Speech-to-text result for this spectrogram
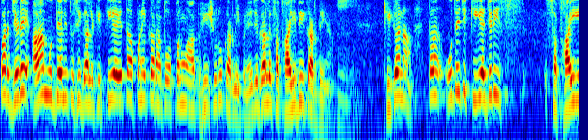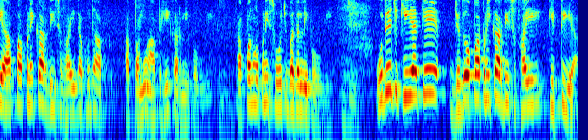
ਪਰ ਜਿਹੜੇ ਆਹ ਮੁੱਦਿਆਂ ਦੀ ਤੁਸੀਂ ਗੱਲ ਕੀਤੀ ਹੈ ਇਹ ਤਾਂ ਆਪਣੇ ਘਰਾਂ ਤੋਂ ਆਪਾਂ ਨੂੰ ਆਪ ਹੀ ਸ਼ੁਰੂ ਕਰਨੀ ਪੈਣੀ ਹੈ ਜੇ ਗੱਲ ਸਫ਼ਾਈ ਦੀ ਕਰਦੇ ਆ। ਹੂੰ। ਠੀਕ ਹੈ ਨਾ? ਤਾਂ ਉਹਦੇ 'ਚ ਕੀ ਹੈ ਜਿਹੜੀ ਸ- ਸਫ਼ਾਈ ਆ ਆਪਾਂ ਆਪਣੇ ਘਰ ਦੀ ਸਫ਼ਾਈ ਤਾਂ ਖੁਦ ਆਪ ਆਪਾਂ ਨੂੰ ਆਪ ਹੀ ਕਰਨੀ ਪਊਗੀ। ਆਪਾਂ ਨੂੰ ਆਪਣੀ ਸੋਚ ਬਦਲਣੀ ਪਊਗੀ। ਜੀ। ਉਹਦੇ 'ਚ ਕੀ ਹੈ ਕਿ ਜਦੋਂ ਆਪਾਂ ਆਪਣੀ ਘਰ ਦੀ ਸਫ਼ਾਈ ਕੀਤੀ ਆ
